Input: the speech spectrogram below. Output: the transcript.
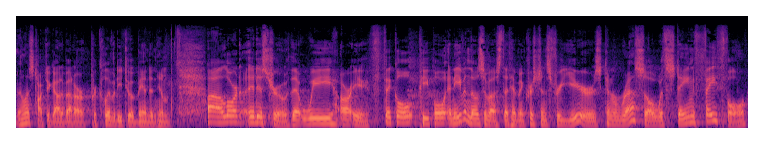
and let's talk to God about our proclivity to abandon Him. Uh, Lord, it is true that we are a fickle people, and even those of us that have been Christians for years can wrestle with staying faithful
